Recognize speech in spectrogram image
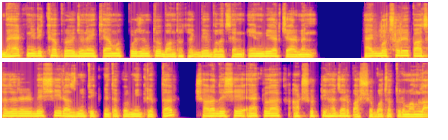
ভ্যাট নিরীক্ষা প্রয়োজনে কেয়ামত পর্যন্ত বন্ধ থাকবে বলেছেন এনবিআর চেয়ারম্যান। এক বছরে পাঁচ হাজারের বেশি রাজনৈতিক নেতাকর্মী গ্রেপ্তার। সারা দেশে এক লাখ আটষট্টি হাজার পাঁচশো পঁচাত্তর মামলা।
